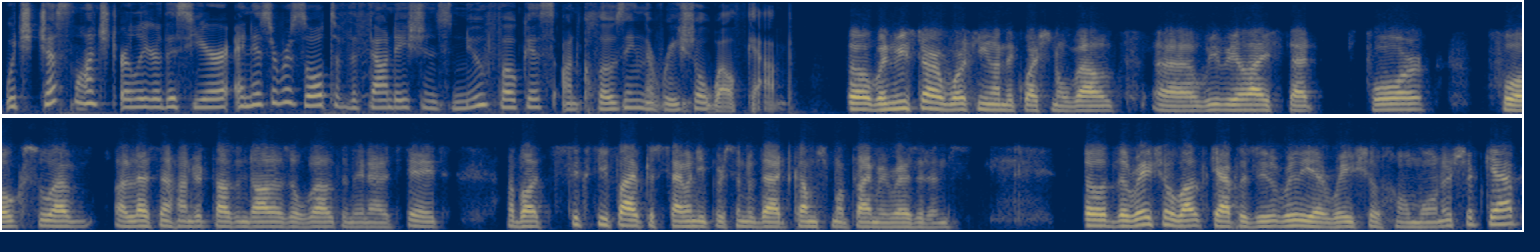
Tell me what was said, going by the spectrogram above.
which just launched earlier this year and is a result of the foundation's new focus on closing the racial wealth gap. So when we started working on the question of wealth, uh, we realized that for folks who have less than $100,000 of wealth in the United States, about 65 to 70% of that comes from a primary residence. So the racial wealth gap is really a racial home ownership gap,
